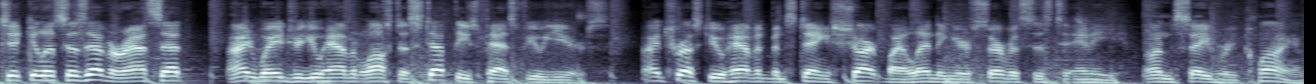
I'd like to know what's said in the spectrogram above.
Meticulous as ever, Asset. I'd wager you haven't lost a step these past few years. I trust you haven't been staying sharp by lending your services to any unsavory client.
